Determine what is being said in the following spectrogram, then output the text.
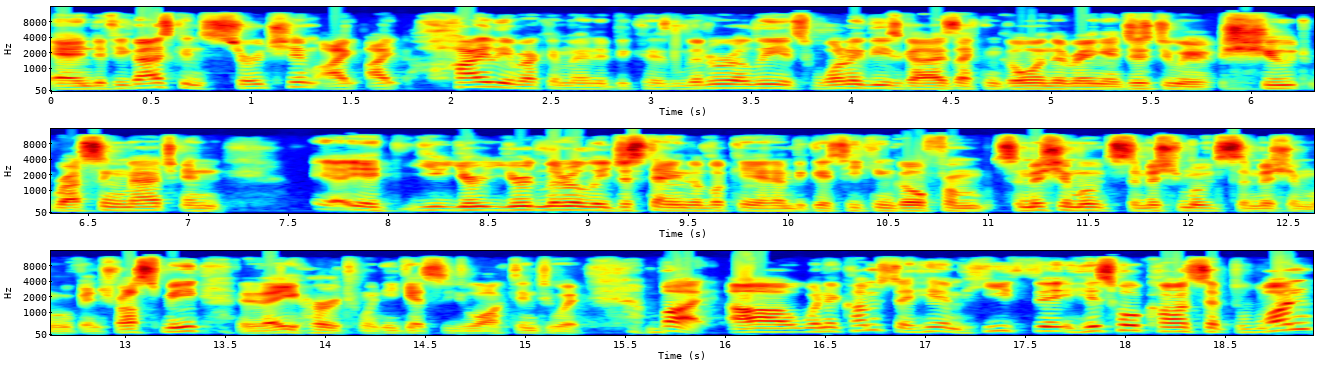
and if you guys can search him, I, I highly recommend it because literally it's one of these guys that can go in the ring and just do a shoot wrestling match and. It, you, you're you're literally just standing there looking at him because he can go from submission move to submission move to submission move, and trust me, they hurt when he gets you locked into it. But uh, when it comes to him, he th- his whole concept one,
